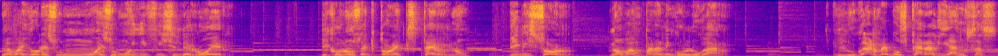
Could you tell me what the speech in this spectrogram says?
Nueva York es un hueso muy difícil de roer. Y con un sector externo, divisor, no van para ningún lugar. En lugar de buscar alianzas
